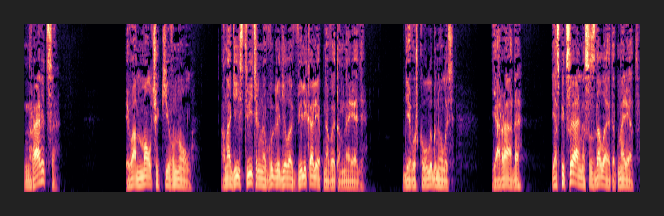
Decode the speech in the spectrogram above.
«Нравится?» Иван молча кивнул. Она действительно выглядела великолепно в этом наряде. Девушка улыбнулась. «Я рада. Я специально создала этот наряд.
